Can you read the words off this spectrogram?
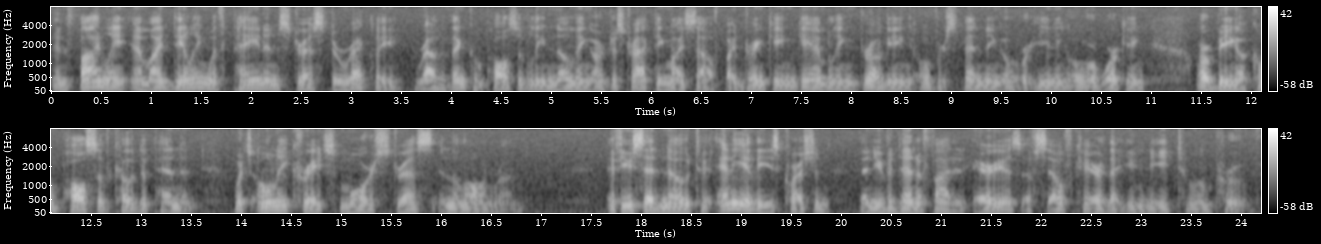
And finally, am I dealing with pain and stress directly rather than compulsively numbing or distracting myself by drinking, gambling, drugging, overspending, overeating, overworking, or being a compulsive codependent, which only creates more stress in the long run? If you said no to any of these questions, then you've identified areas of self-care that you need to improve.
